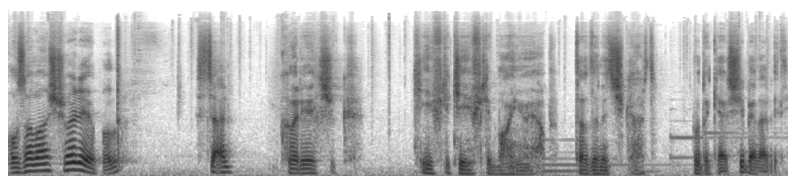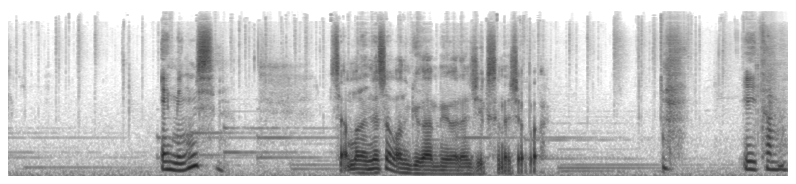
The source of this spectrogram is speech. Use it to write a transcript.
o zaman şöyle yapalım. Sen yukarıya çık. Keyifli keyifli banyo yap. Tadını çıkart. Buradaki her şeyi ben halledeyim. Emin misin? Sen bana ne zaman güvenmeyi öğreneceksin acaba? İyi tamam.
